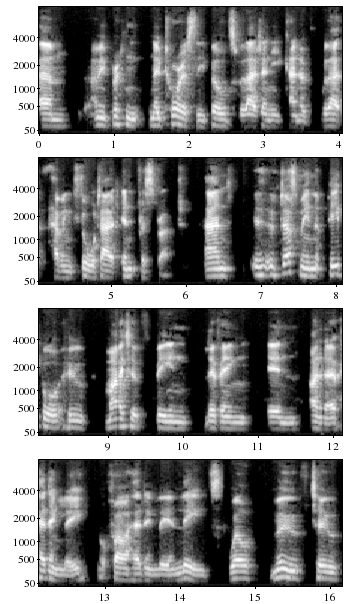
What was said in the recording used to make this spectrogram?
um, I mean, Britain notoriously builds without any kind of, without having thought out infrastructure. And it would just mean that people who might have been living in, I don't know, Headingley or far Headingley in Leeds will move to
